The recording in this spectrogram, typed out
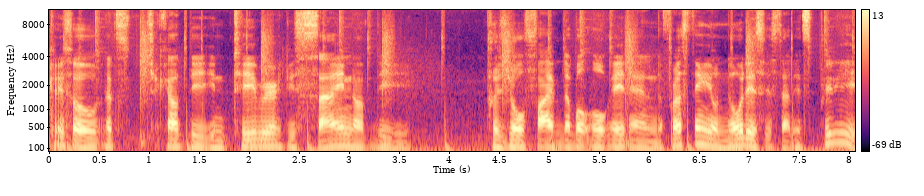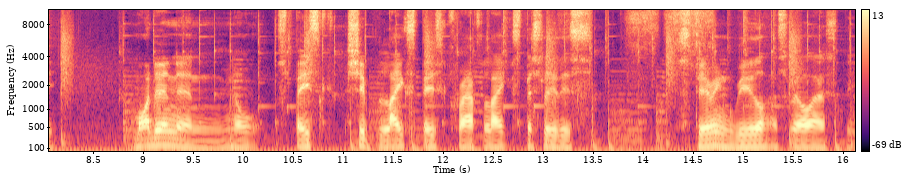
Okay, so let's check out the interior design of the Peugeot 5008 and the first thing you'll notice is that it's pretty modern and you know spaceship-like, spacecraft-like, especially this steering wheel as well as the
